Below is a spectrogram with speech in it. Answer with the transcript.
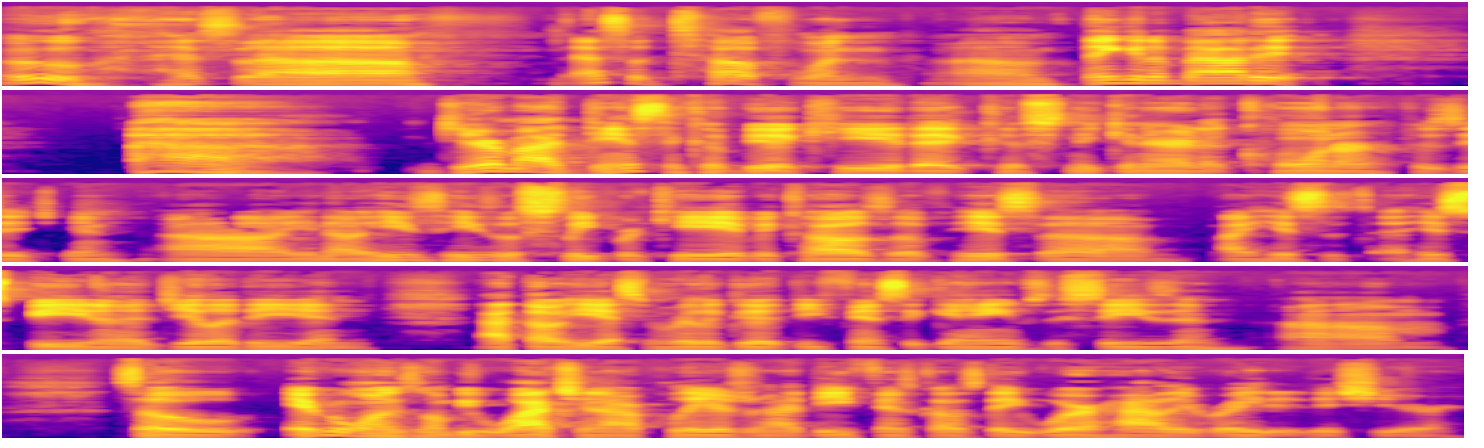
Oh, that's uh that's a tough one. Um, thinking about it, ah, Jeremiah Dinson could be a kid that could sneak in there in a corner position. Uh, you know, he's he's a sleeper kid because of his uh, like his his speed and agility, and I thought he had some really good defensive games this season. Um, so everyone's going to be watching our players on our defense because they were highly rated this year,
